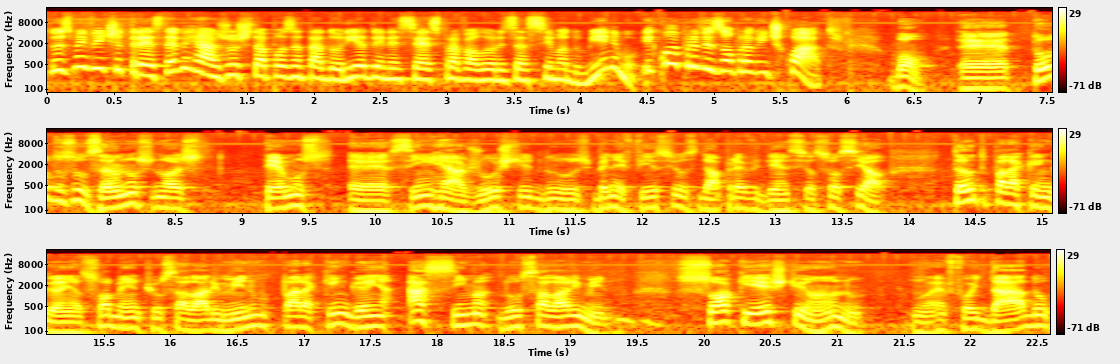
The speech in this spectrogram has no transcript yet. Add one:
2023 teve reajuste da aposentadoria do INSS para valores acima do mínimo? E qual é a previsão para 2024? Bom, é, todos os anos nós temos é, sim reajuste dos benefícios da Previdência Social, tanto para quem ganha somente o salário mínimo, para quem ganha acima do salário mínimo. Uhum. Só que este ano não é, foi dado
